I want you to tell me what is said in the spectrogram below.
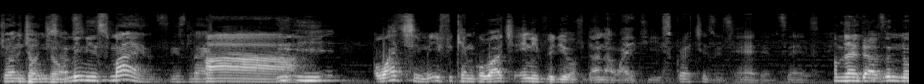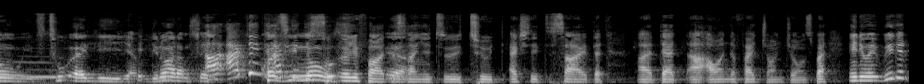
John, Jon Jones, I mean, he smiles. He's like, Ah. he, he, watch him. If you can go watch any video of Dana White, he scratches his head and says, I'm like- he doesn't know. It's too early. You know what I'm saying? I, I think, I 'Cause he think it's knows. too early for Yeah. Adesanya to, to actually decide that uh, that uh, I want to fight Jon Jones. But anyway, we're gonna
